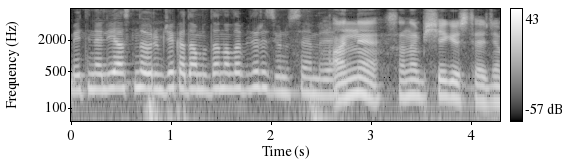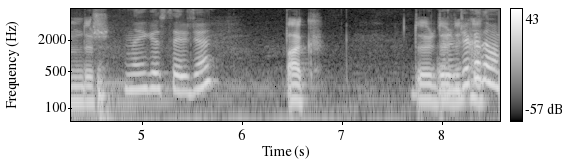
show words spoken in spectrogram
Metin Ali'yi aslında Örümcek Adamlı'dan alabiliriz Yunus Emre. Anne sana bir şey göstereceğim dur. Neyi göstereceksin? Bak. Dur dur. Örümcek dur. Adamı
